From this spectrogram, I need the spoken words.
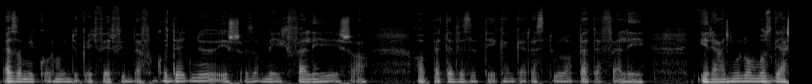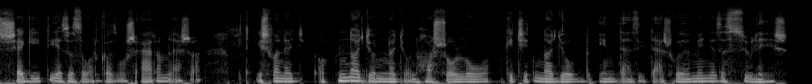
Ez amikor mondjuk egy férfit befogad egy nő, és ez a méh felé és a a petevezetéken keresztül a pete felé irányuló mozgás segíti, ez az orgazmus áramlása, és van egy nagyon-nagyon hasonló, kicsit nagyobb intenzitású élmény, ez a szülés,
